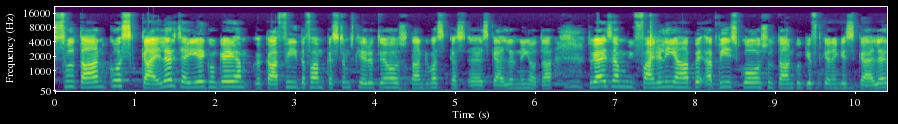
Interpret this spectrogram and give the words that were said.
सुल्तान को स्काइलर चाहिए क्योंकि हम काफ़ी दफ़ा हम कस्टम्स खेल होते हैं और सुल्तान के पास स्काइलर नहीं होता। तो गाइस हम फाइनली यहाँ पे अभी इसको सुल्तान को गिफ्ट करेंगे स्काइलर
